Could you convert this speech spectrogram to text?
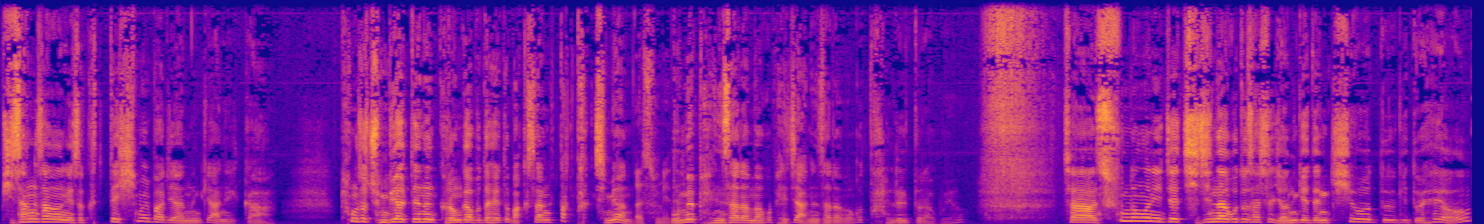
비상 상황에서 그때 힘을 발휘하는 게 아닐까. 평소 준비할 때는 그런가 보다 해도 막상 딱 닥치면 맞습니다. 몸에 밴 사람하고 배지 않은 사람하고 다르더라고요. 자, 수능은 이제 지진하고도 사실 연계된 키워드기도 해요.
